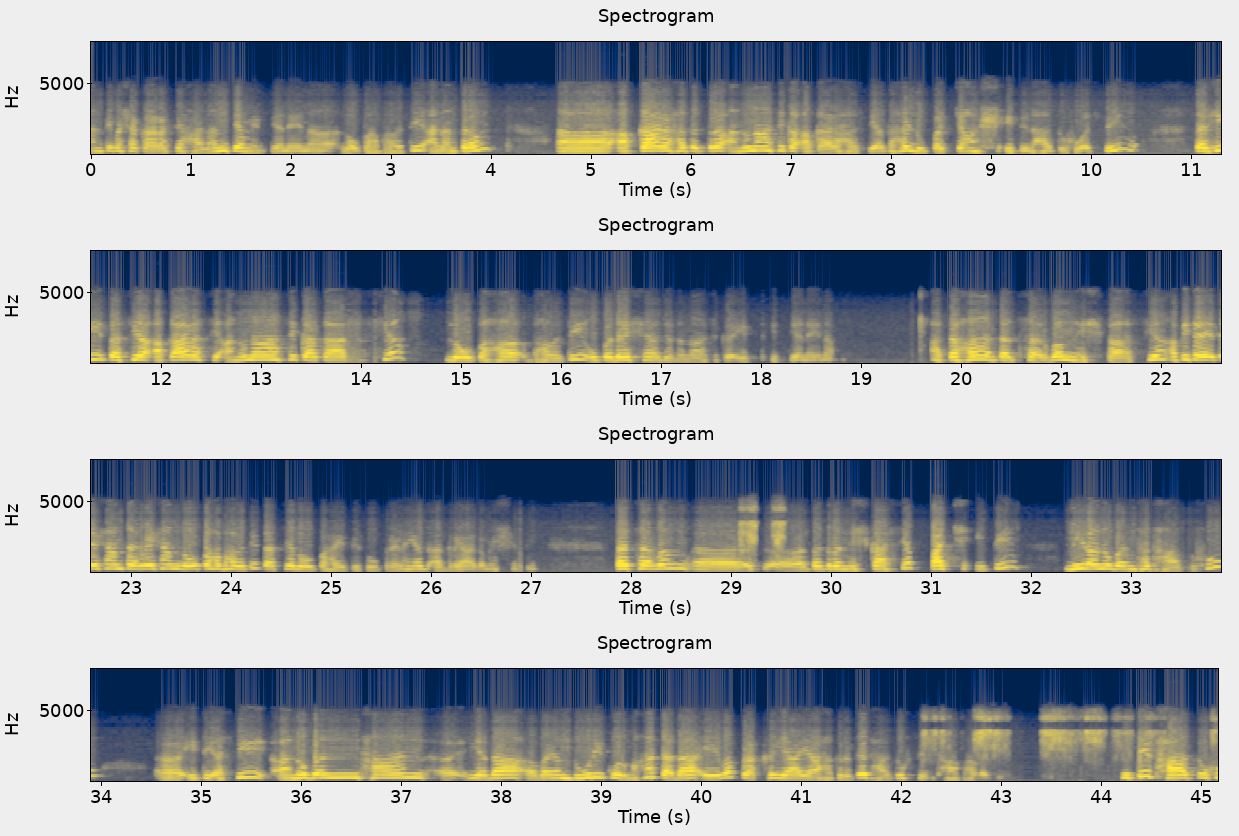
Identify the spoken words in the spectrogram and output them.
अन्तिमशकारस्य हलन्त्यम् इत्यनेन लोपः भवति। अनन्तरं अकारः तत्र अनुनासिक अकारः अस्ति, अतः डुपच्चांश् इति धातुः अस्ति। तर्हि तस्य अकारस्य अनुनासिक अकारस्य लोपः भवति, उपदेशजननासिक इत्यनेन। अतः तत् सर्वं निष्कास्य। अपि च एतेषां सर्वेषां लोपः भवति, तस्य लोपः इति सूत्रेण यद् अग्रे आगमिष्यति। तत्सर्वं तत्र निष्कास्य पच् इति निरनुबन्धधातुः इति अस्ति अनुबन्धान् यदा वयं दूरीकुर्मः, तदा एव प्रक्रियायाः कृते धातुः सिद्धः भवति। इति धातुः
